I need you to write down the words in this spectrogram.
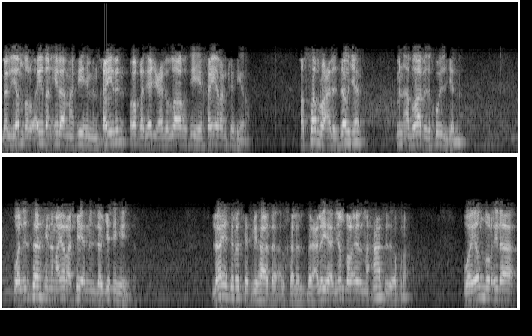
بل ينظر أيضا إلى ما فيه من خير وقد يجعل الله فيه خيرا كثيرا. الصبر على الزوجة من أبواب دخول الجنة. والإنسان حينما يرى شيئا من زوجته لا يتمسك بهذا الخلل بل عليه أن ينظر إلى المحاسن الأخرى وينظر إلى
